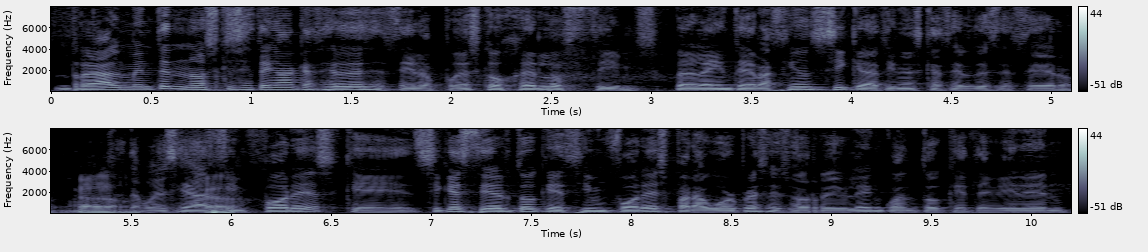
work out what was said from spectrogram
realmente no es que se tenga que hacer desde cero, puedes coger los themes, pero la integración sí que la tienes que hacer desde cero. te puedes ir a ThemeForest, que sí que es cierto que ThemeForest para WordPress es horrible en cuanto que te vienen...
